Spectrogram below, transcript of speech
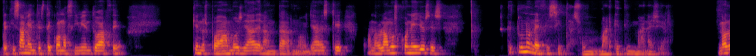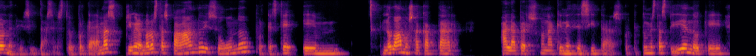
precisamente este conocimiento hace que nos podamos ya adelantar. ¿no? Ya es que cuando hablamos con ellos es, que tú no necesitas un marketing manager. No lo necesitas esto, porque además, primero, no lo estás pagando y segundo, porque es que em, no vamos a captar a la persona que necesitas, porque tú me estás pidiendo que,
